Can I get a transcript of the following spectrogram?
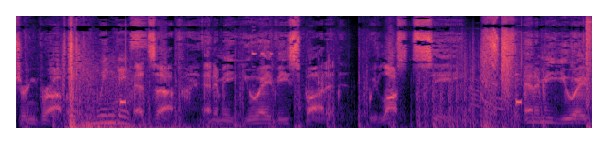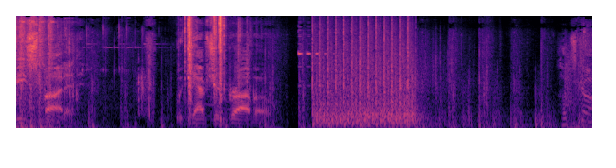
We're capturing Bravo. Win this. Heads up. Enemy UAV spotted. We lost C. Enemy UAV spotted. We captured Bravo. Let's go,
